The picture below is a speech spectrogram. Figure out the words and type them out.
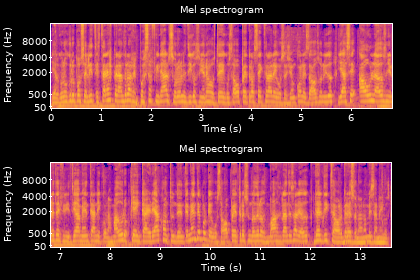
y algunos grupos élite están esperando la respuesta final. Solo les digo, señores, a ustedes, Gustavo Petro acepta la negociación con Estados Unidos y hace a un lado, señores, definitivamente a Nicolás Maduro, quien caería contundentemente porque Gustavo Petro es uno de los más grandes aliados del dictador venezolano, mis amigos.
